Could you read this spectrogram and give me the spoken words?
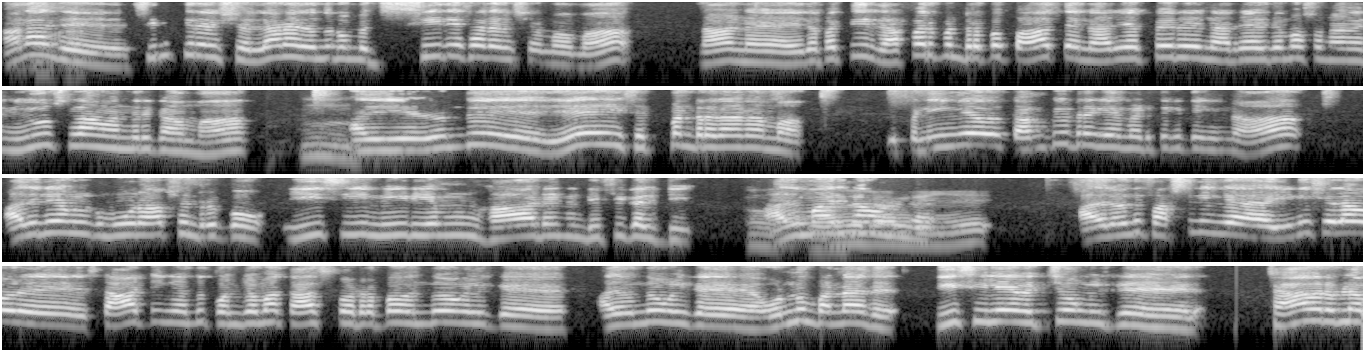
ஆனா அது சிரிக்கிற விஷயம் இல்ல. ஆனா இது வந்து ரொம்ப சீரியஸான விஷயமாமா நான் இத பத்தி ரெஃபர் பண்றப்ப பார்த்தேன். நிறைய பேர் நிறைய விதமா சொன்னாங்க. நியூஸ்லாம் வந்திருக்காமா. ம். அது வந்து ஏஐ செட் பண்றதானாமா. இப்ப நீங்க ஒரு கம்ப்யூட்டர் கேம் எடுத்துக்கிட்டீங்கன்னா அதுலயே உங்களுக்கு மூணு ஆப்ஷன் இருக்கும். Easy medium hard and difficulty அது மாதிரி தான் அந்த உங்களுக்கு அதுல வந்து ஃபர்ஸ்ட் நீங்க இனிஷியலா ஒரு ஸ்டார்டிங் வந்து கொஞ்சமா காசு போடுறப்ப வந்து உங்களுக்கு அது வந்து உங்களுக்கு ஒண்ணும் பண்ணாது. ஈஸிலேயே வச்சு உங்களுக்கு ஃபேவரபிளா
